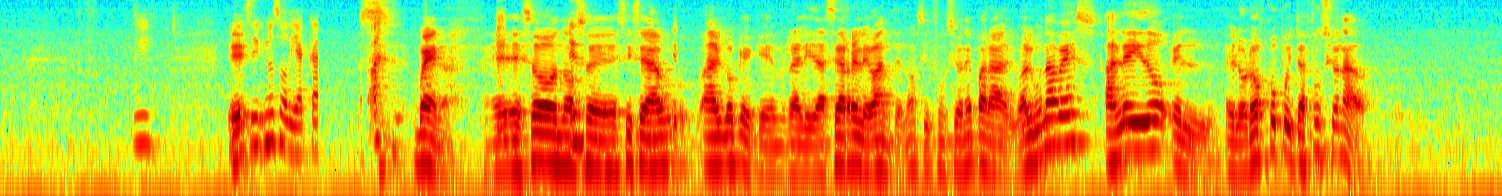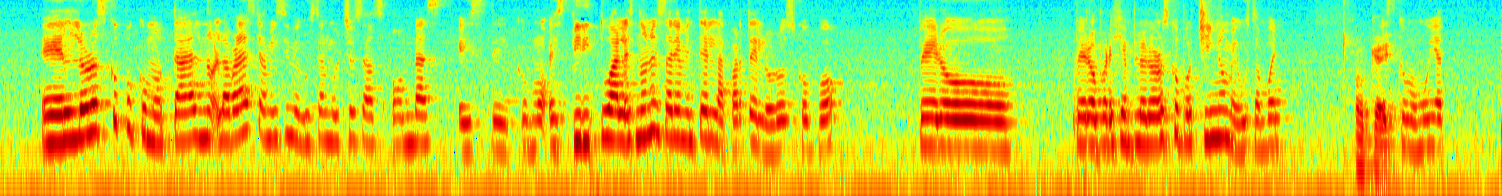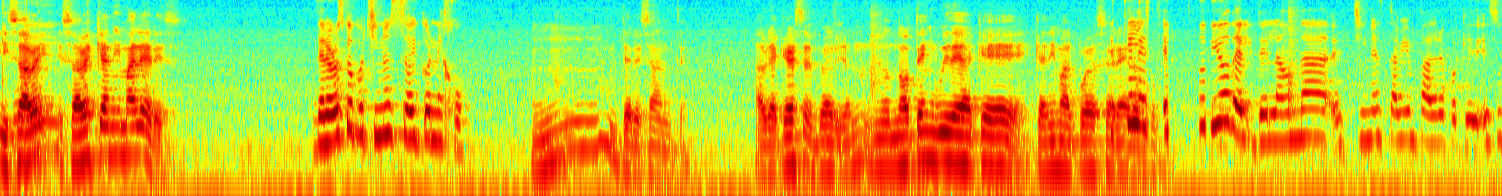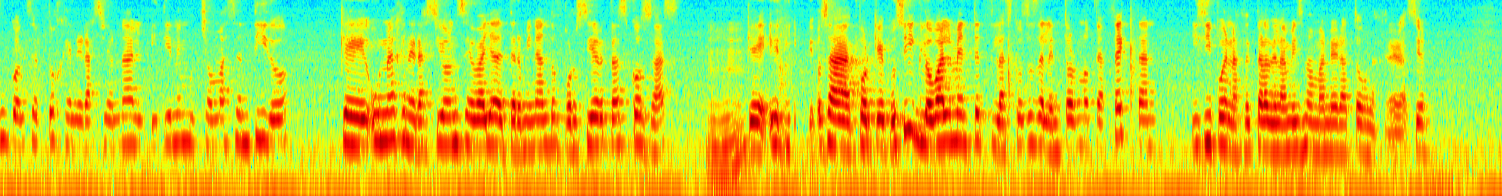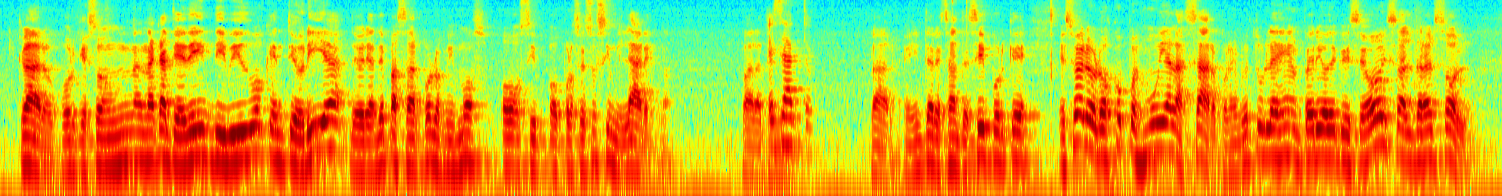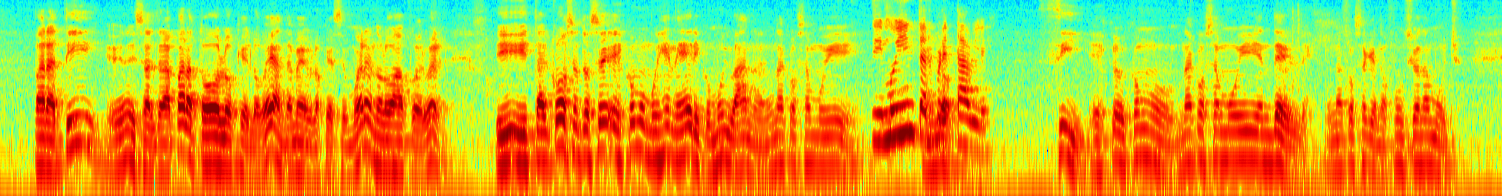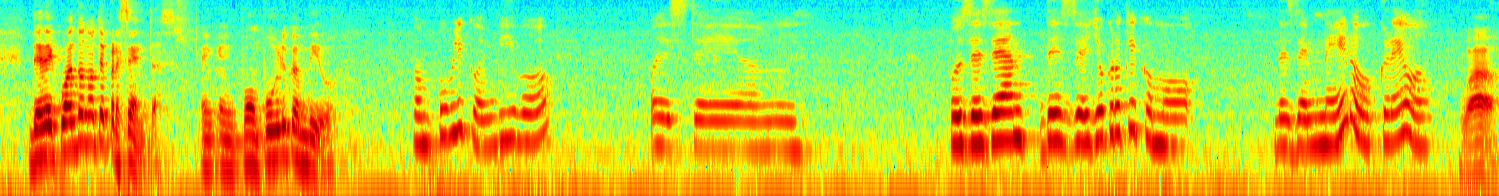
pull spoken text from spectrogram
Sí. El eh, signo zodiacal. Bueno, eh, eso no sé si sea algo que, en realidad sea relevante, ¿no? Si funcione para algo. ¿Alguna vez has leído el, horóscopo y te ha funcionado? El horóscopo como tal, no, la verdad es que a mí sí me gustan mucho esas ondas este, como espirituales, no necesariamente la parte del horóscopo, pero, pero por ejemplo el horóscopo chino me gusta un buen. Ok. Es como muy... ¿Y sabes, sabes qué animal eres? Del horóscopo chino soy conejo. Mm, interesante. Habría que ver, yo no, tengo idea qué, animal puede ser. el, estudio de, la onda eh, china está bien padre porque es un concepto generacional y tiene mucho más sentido que una generación se vaya determinando por ciertas cosas. que, o sea, porque pues sí, globalmente las cosas del entorno te afectan y sí pueden afectar de la misma manera a toda una generación. Claro, porque son una cantidad de individuos que en teoría deberían de pasar por los mismos o, procesos similares, ¿no? Para Exacto. Claro, es interesante, sí, porque eso del horóscopo es muy al azar. Por ejemplo, tú lees en el periódico y dice, hoy saldrá el sol. Para ti, y saldrá para todos los que lo vean, también los que se mueren no lo van a poder ver. Y, tal cosa, entonces es como muy genérico, muy vano, es una cosa muy... Sí, muy interpretable. sí, es como una cosa muy endeble, una cosa que no funciona mucho. ¿Desde cuándo no te presentas en, con público en vivo? Con público en vivo, este, pues desde, desde, yo creo que como desde enero, creo. Wow.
